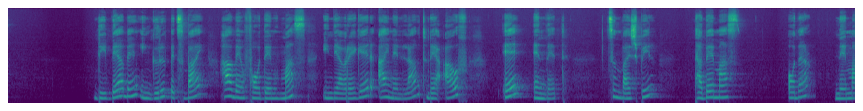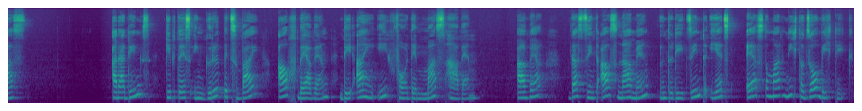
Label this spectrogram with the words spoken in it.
Die Verben in Gruppe 2 haben vor dem mas in der Regel einen Laut, der auf e endet. Zum Beispiel tabemas oder nemas. Allerdings gibt es in Gruppe 2 auch Verben, die ein i vor dem mas haben. Aber das sind Ausnahmen und die sind jetzt erstmal nicht so wichtig.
